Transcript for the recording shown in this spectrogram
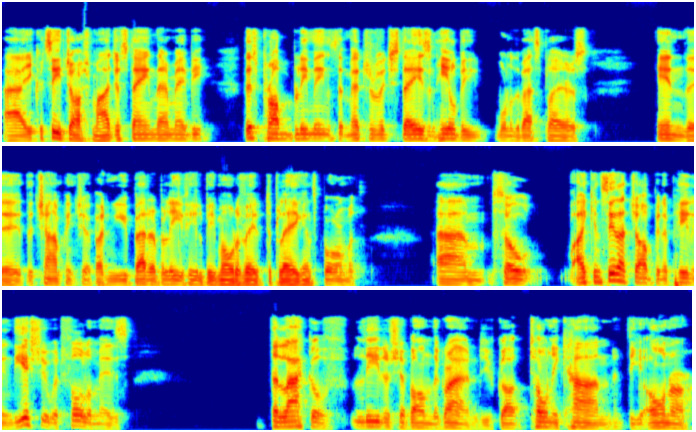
Uh, you could see Josh Maja staying there, maybe. This probably means that Mitrovic stays and he'll be one of the best players in the, the championship, and you better believe he'll be motivated to play against Bournemouth. Um, so I can see that job being appealing. The issue with Fulham is the lack of leadership on the ground. You've got Tony Khan, the owner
